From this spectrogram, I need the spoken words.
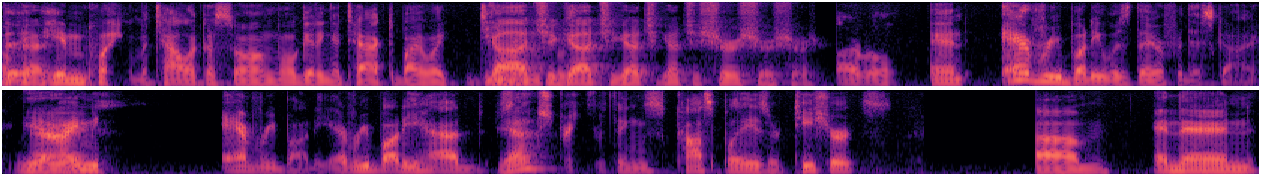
the, Okay. him playing a Metallica song while getting attacked by like demons. gotcha gotcha gotcha gotcha sure sure sure viral, and everybody was there for this guy. Yeah, And I yeah, mean everybody. Everybody had Yeah. like Stranger Things cosplays or T-shirts. Um, and then,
